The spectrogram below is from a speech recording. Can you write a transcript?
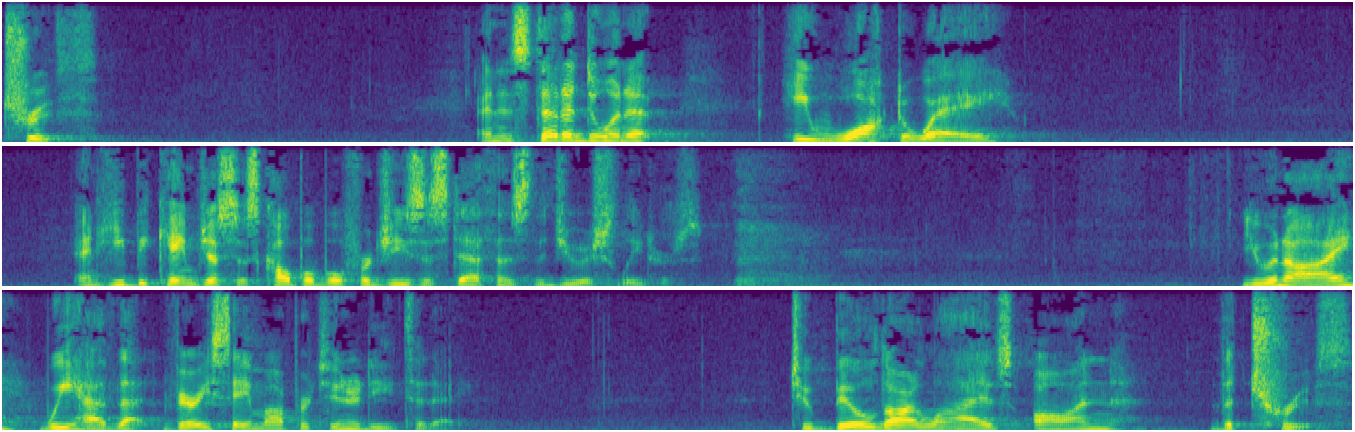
truth. And instead of doing it, he walked away and he became just as culpable for Jesus' death as the Jewish leaders. You and I, we have that very same opportunity today to build our lives on the truth.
